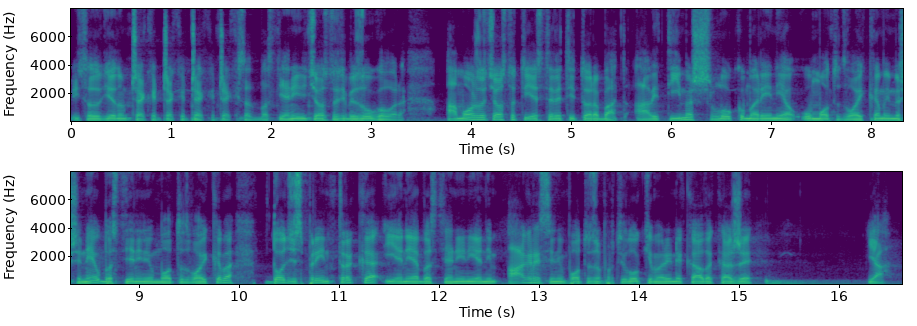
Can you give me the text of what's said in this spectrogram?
I sad odjednom čekaj, čekaj, čekaj, čekaj, sad Bastianini će ostati bez ugovora. A možda će ostati Esteve Tito Rabat, ali ti imaš Luko Marinija u Moto dvojkama, imaš Eneo Bastianini u Moto dvojkama, dođe sprint trka i Enea Bastianini jednim agresivnim potezom protiv Luke Marine kao da kaže ja,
